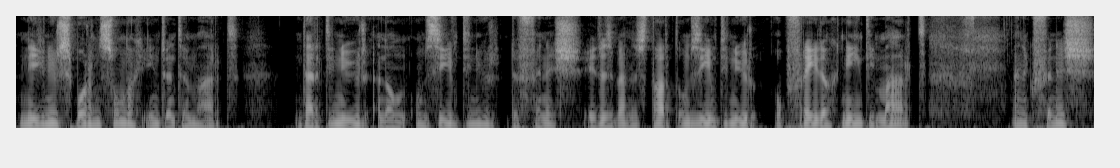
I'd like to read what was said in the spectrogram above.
9 uur s morgens, zondag 21 maart, 13 uur en dan om 17 uur de finish. dus ik ben gestart om 17 uur op vrijdag 19 maart. En ik finish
